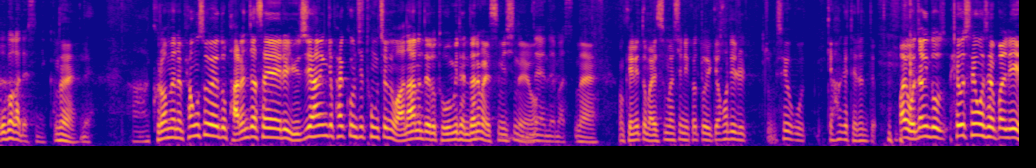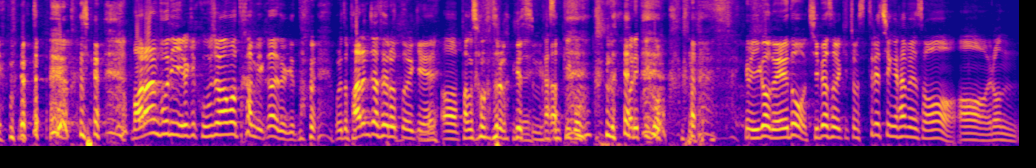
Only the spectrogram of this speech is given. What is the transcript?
오버가 됐으니까. 네. 네. 아, 그러면은 평소에도 바른 자세를 유지하는 게 팔꿈치 통증을 완화하는 데도 도움이 된다는 말씀이시네요. 네, 네, 맞습니다. 네. 어, 괜히 또 말씀하시니까 또 이렇게 허리를 좀 세우고 이렇게 하게 되는데. 빨리 원장님도 세우, 세우세요, 빨리. 말하는 분이 이렇게 구부정하면 어떡합니까? 이렇게 또, 우리 또 바른 자세로 또 이렇게 어, 방송하도록 하겠습니다. 가슴 피고 허리 피고 그럼 이거 외에도 집에서 이렇게 좀 스트레칭을 하면서 어, 이런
